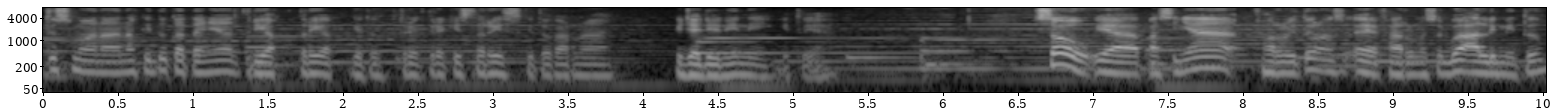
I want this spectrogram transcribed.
Itu semua anak-anak itu katanya teriak-teriak gitu teriak-teriak histeris gitu karena kejadian ini gitu ya so ya pastinya Farul itu langsung eh Farul maksud gue Alim itu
